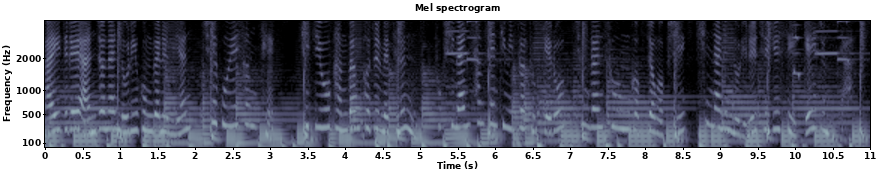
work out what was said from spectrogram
아이들의 안전한 놀이 공간을 위한 최고의 선택. TGO 방방 퍼즐 매트는 푹신한 3cm 두께로 층간 소음 걱정 없이 신나는 놀이를 즐길 수 있게 해줍니다.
